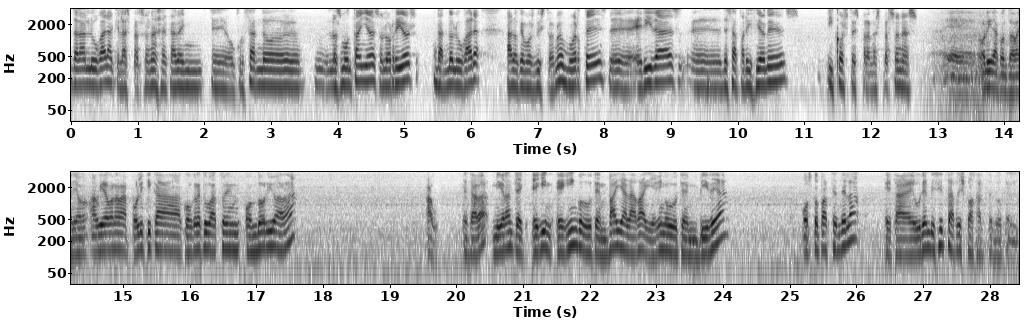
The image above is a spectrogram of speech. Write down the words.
darán lugar a que las personas acaben eh, o cruzando las montañas o los ríos, dando lugar a lo que hemos visto, ¿no? Muertes, de, heridas, eh, desapariciones y costes para las personas. E, hori da kontua, baina argi dagoena da politika konkretu batzuen ondorioa da hau. Eta da, migrantek egin egingo duten bai ala bai egingo duten bidea oztopatzen dela eta euren bizitza arriskoa jartzen duten.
